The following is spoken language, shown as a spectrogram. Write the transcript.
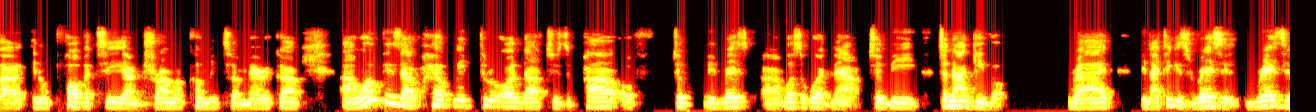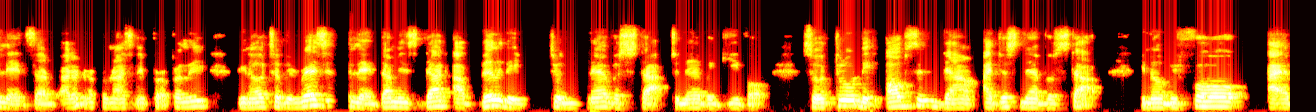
uh, you know poverty and trauma coming to america uh, one things that helped me through all that is the power of to be raised uh, what's the word now? To be to not give up right know, I think it's resi- resilience. I, I don't know if I'm pronouncing it properly. You know, to be resilient, that means that ability to never stop, to never give up. So through the ups and downs, I just never stop. You know, before I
